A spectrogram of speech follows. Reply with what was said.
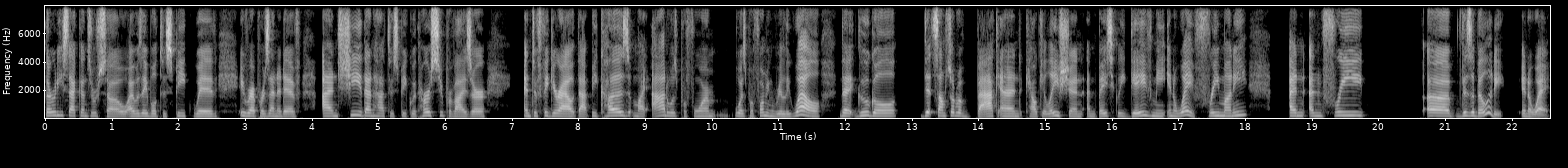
30 seconds or so. I was able to speak with a representative, and she then had to speak with her supervisor and to figure out that because my ad was perform was performing really well, that Google did some sort of back end calculation and basically gave me in a way free money and and free uh visibility in a way.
